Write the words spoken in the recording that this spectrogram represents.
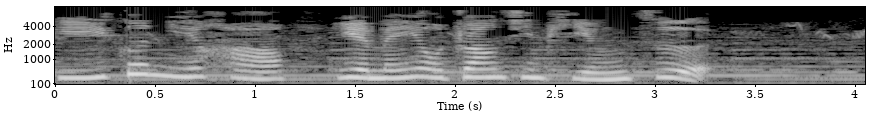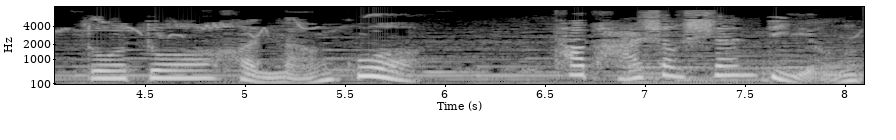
一个你好也没有装进瓶子。多多很难过，它爬上山顶，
